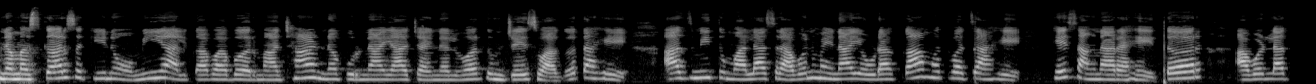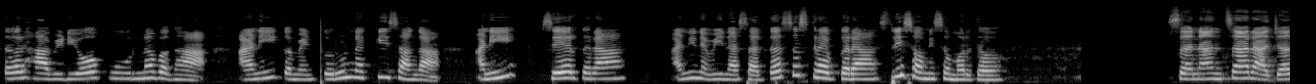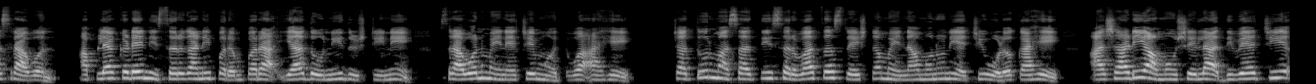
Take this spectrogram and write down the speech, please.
नमस्कार सकिनो मी अलका बाबर. माझ्या अन्नपूर्णा या चॅनलवर तुमचे स्वागत आहे. आज मी तुम्हाला श्रावण महिना एवढा का महत्त्वाचा आहे हे सांगणार आहे. तर आवडला तर हा व्हिडिओ पूर्ण बघा आणि कमेंट करून नक्की सांगा. आणि शेअर करा आणि नवीन असाल तर सबस्क्राईब करा. श्री स्वामी समर्थ. सणांचा राजा श्रावण. आपल्याकडे निसर्ग आणि परंपरा या दोन्ही दृष्टीने श्रावण महिन्याचे महत्त्व आहे. चातुर्मासातील सर्वात श्रेष्ठ महिना म्हणून याची ओळख आहे. आषाढी आमोशेला दिव्याची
